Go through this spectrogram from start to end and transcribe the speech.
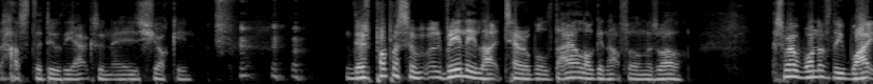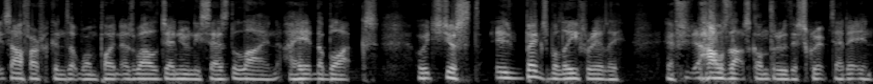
has to do the accent. It is shocking. There's proper some really like terrible dialogue in that film as well. I swear one of the white South Africans at one point as well genuinely says the line, I hate the blacks, which just it begs belief really. If how's that's gone through the script editing?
